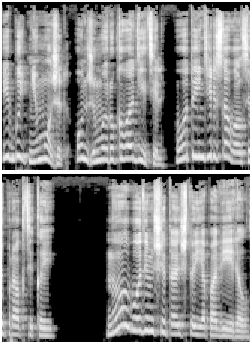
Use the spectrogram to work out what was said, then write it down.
«И быть не может, он же мой руководитель, вот и интересовался практикой». «Ну, будем считать, что я поверил».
